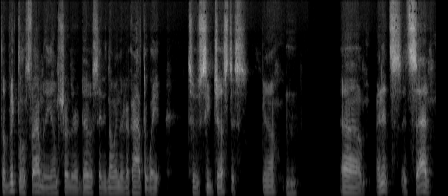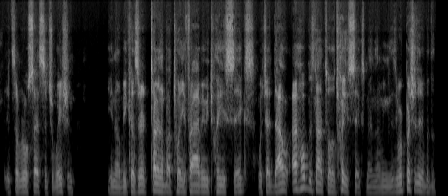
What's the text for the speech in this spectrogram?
the victim's family, I'm sure they're devastated knowing that they're gonna have to wait to see justice. You know, mm-hmm. um, and it's it's sad. It's a real sad situation. You know, because they're talking about 25, maybe 26, which I doubt. I hope it's not until the 26, man. I mean, we're pushing it with the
